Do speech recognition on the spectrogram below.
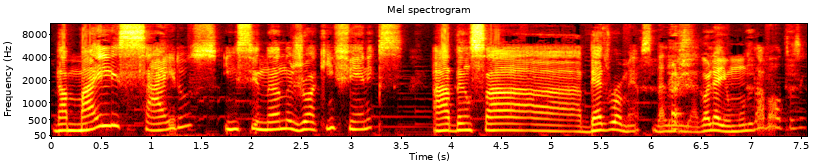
da Miley Cyrus ensinando Joaquim Fênix a dançar Bad Romance da Lady Gaga. Olha aí, o mundo dá voltas, hein?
